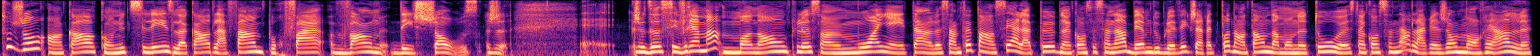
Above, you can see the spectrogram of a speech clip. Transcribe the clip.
toujours encore qu'on utilise le corps de la femme pour faire vendre des choses. Je, je veux dire, c'est vraiment mon oncle, c'est un moyen temps. Là. Ça me fait penser à la pub d'un concessionnaire BMW que j'arrête pas d'entendre dans mon auto. Euh, c'est un concessionnaire de la région de Montréal.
